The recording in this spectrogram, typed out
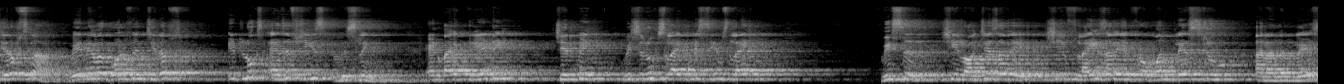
chirrups, na, whenever girlfriend chirrups, it looks as if she is whistling. And by creating chirping, which looks like, which seems like whistle, she launches away, she flies away from one place to another place.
